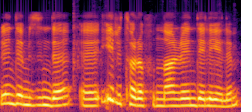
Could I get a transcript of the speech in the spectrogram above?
Rendemizin de e, iri tarafından rendeleyelim.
